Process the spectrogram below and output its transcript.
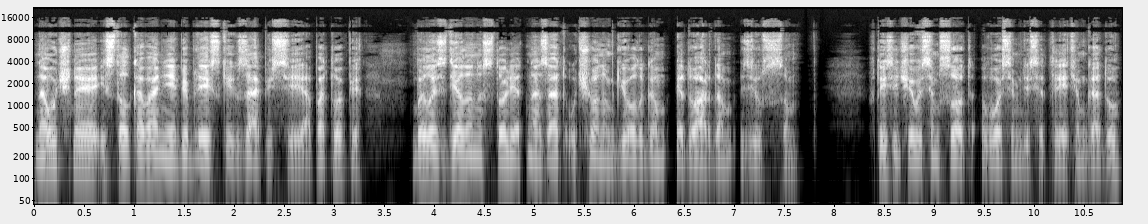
Научное истолкование библейских записей о потопе было сделано сто лет назад ученым-геологом Эдуардом Зюссом. В 1883 году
